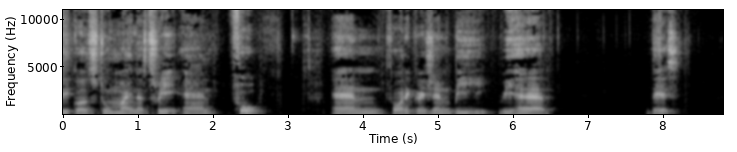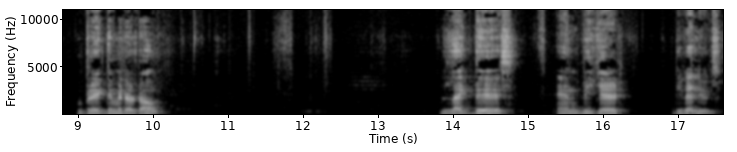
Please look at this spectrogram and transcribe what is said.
equals to minus 3 and 4 and for equation b we have this. Break the middle term like this and we get the values.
